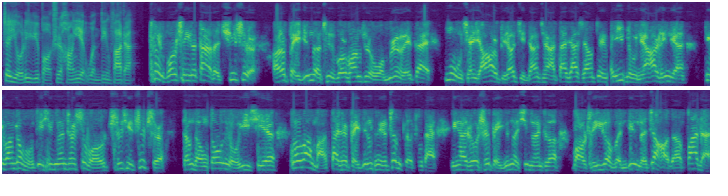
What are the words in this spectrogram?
这有利于保持行业稳定发展。退坡是一个大的趋势，而北京的退坡方式，我们认为在目前摇号比较紧张情况下，大家实际上对一九年、二零年。地方政府对新能源车是否持续支持等等，都有一些观望吧。但是北京这个政策出台，应该说使北京的新能源车保持一个稳定的较好的发展。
